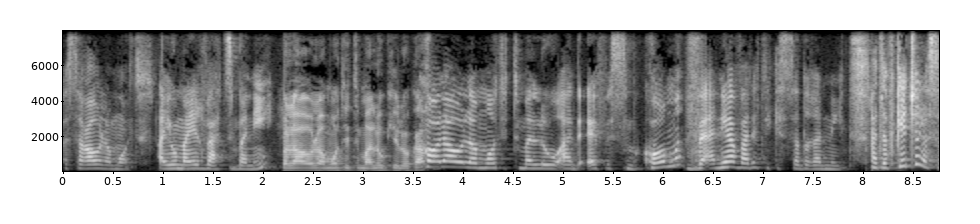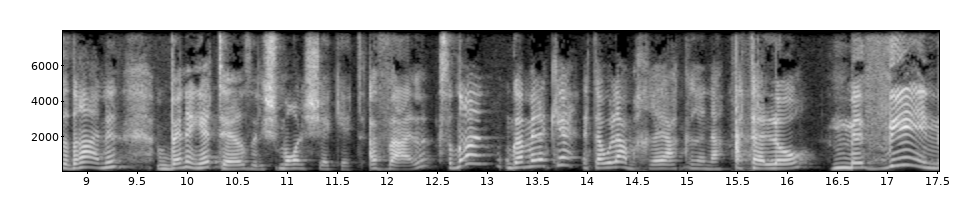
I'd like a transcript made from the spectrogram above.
עשרה אולמות היו מהיר ועצבני, כל העולמות התמלאו כאילו ככה? כל האולמות התמלאו עד אפס מקום, ואני עבדתי כסדרנית. התפקיד של הסדרן, בין היתר, זה לשמור על שקט, אבל הסדרן הוא גם מנקה את האולם אחרי ההקרנה. אתה לא מבין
